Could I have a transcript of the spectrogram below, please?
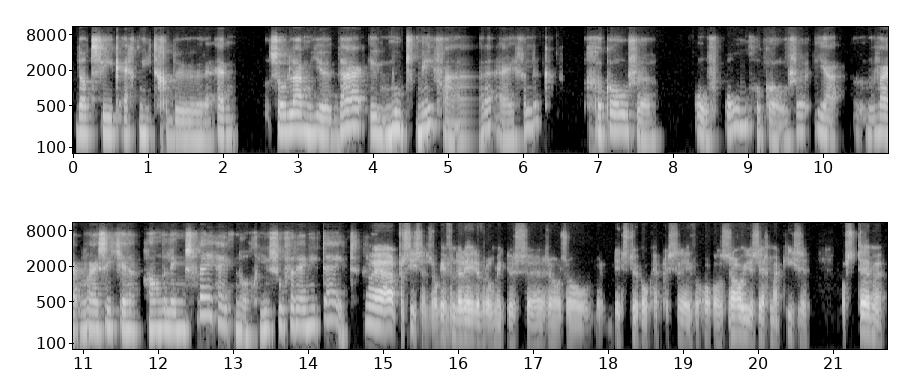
Dat zie ik echt niet gebeuren. En zolang je daarin moet meevaren, eigenlijk, gekozen of ongekozen, ja, waar, waar zit je handelingsvrijheid nog, je soevereiniteit? Nou ja, precies. Dat is ook een van de redenen waarom ik dus uh, zo, zo dit stuk ook heb geschreven. Ook al zou je zeg maar kiezen of stemmen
